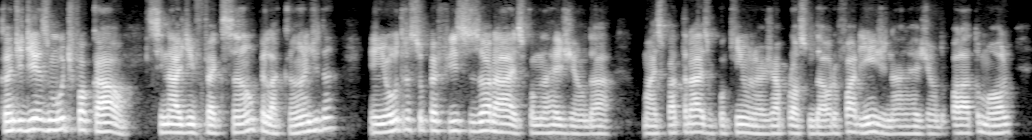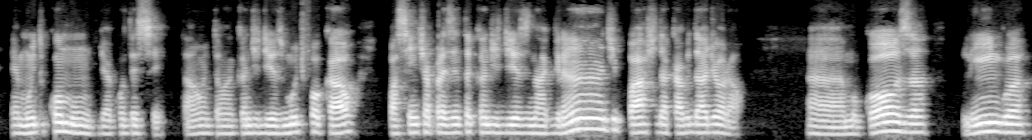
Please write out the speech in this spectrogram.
Candidíase multifocal, sinais de infecção pela cândida em outras superfícies orais, como na região da mais para trás, um pouquinho já próximo da orofaringe, na região do palato mole, é muito comum de acontecer. Tá? Então, a candidíase multifocal, o paciente apresenta candidíase na grande parte da cavidade oral. Mucosa, língua,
